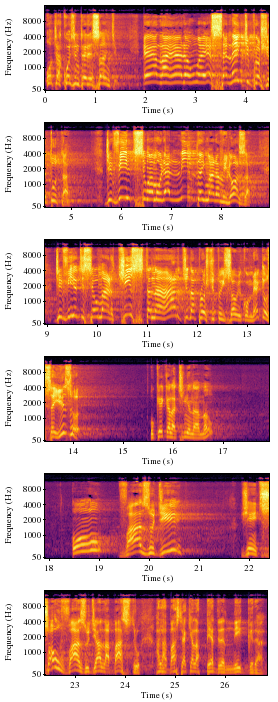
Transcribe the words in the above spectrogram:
Outra coisa interessante, ela era uma excelente prostituta, devia de ser uma mulher linda e maravilhosa, devia de ser uma artista na arte da prostituição. E como é que eu sei isso? O que que ela tinha na mão? Um vaso de Gente, só o vaso de alabastro, alabastro é aquela pedra negra,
